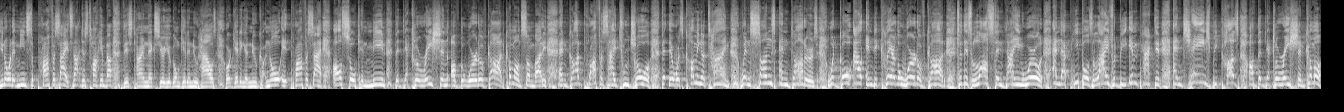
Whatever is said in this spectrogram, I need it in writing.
You know what it means to prophesy? It's not just talking about this time next year, you're going to get a new house or getting a new car. No, it prophesy also can mean the declaration of the word of God. Come on, somebody. And God prophesied through Joel that there was coming a time when sons and daughters would go out and declare the word of God to this lost and dying world, and that people's lives would be impacted and changed because of the declaration. Come on.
